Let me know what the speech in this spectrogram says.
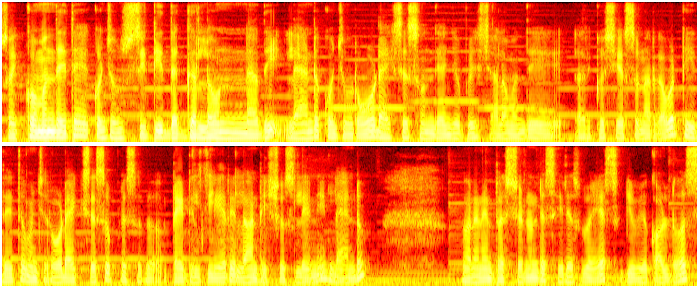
సో ఎక్కువ మంది అయితే కొంచెం సిటీ దగ్గరలో ఉన్నది ల్యాండ్ కొంచెం రోడ్ యాక్సెస్ ఉంది అని చెప్పేసి చాలామంది రిక్వెస్ట్ చేస్తున్నారు కాబట్టి ఇదైతే మంచి road access plus title clear ఇలాంటి ఇష్యూస్ లేని ల్యాండ్. ఎవరైనా ఇంట్రెస్టెడ్ ఉంటే serious buyers give you call to us.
